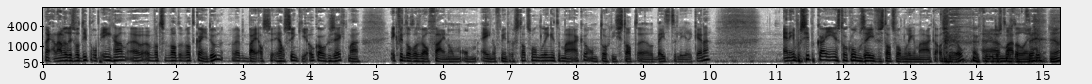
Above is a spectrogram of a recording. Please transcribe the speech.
Nou ja, laten we er eens wat dieper op ingaan. Uh, wat, wat, wat kan je doen? We hebben het bij Helsinki ook al gezegd. Maar ik vind het altijd wel fijn om, om één of meerdere stadswandelingen te maken. Om toch die stad uh, wat beter te leren kennen. En in principe kan je in Stockholm zeven stadswandelingen maken als je wil. uh, maar, dat, ja.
